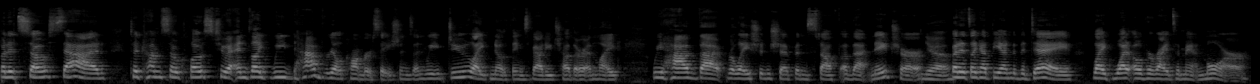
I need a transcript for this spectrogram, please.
but it's so sad to come so close to it, and like we have real conversations, and we do like know things about each other, and like. We have that relationship and stuff of that nature. Yeah. But it's like at the end of the day, like what overrides a man more?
